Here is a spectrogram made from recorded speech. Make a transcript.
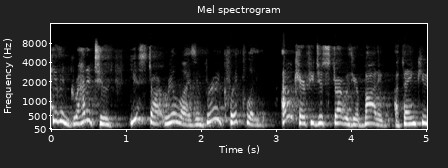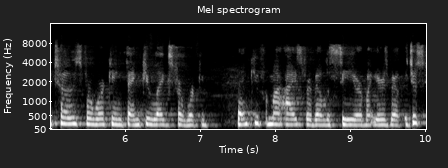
giving gratitude, you start realizing very quickly. I don't care if you just start with your body. I thank you, toes, for working. Thank you, legs, for working. Thank you for my eyes for being able to see or my ears. Able, to just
